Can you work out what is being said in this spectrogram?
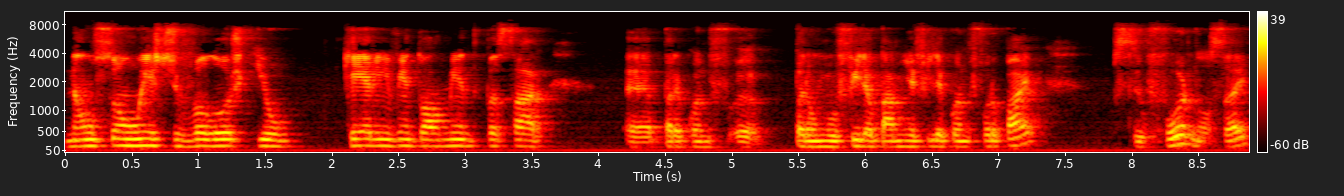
não são estes valores que eu quero eventualmente passar uh, para, quando, uh, para o meu filho ou para a minha filha quando for pai, se for, não sei.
